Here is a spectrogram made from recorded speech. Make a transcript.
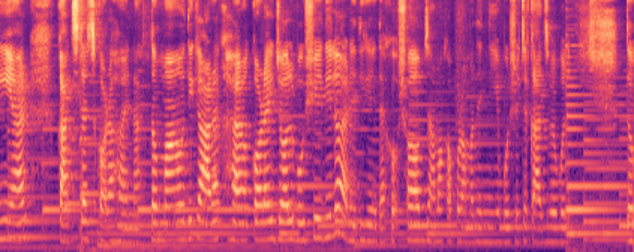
নিয়ে আর কাজ টাজ করা হয় না। তো মা ওদিকে আর কড়াই জল বসিয়ে দিল আর এদিকে দেখো সব জামা কাপড় আমাদের নিয়ে বসেছে, কাচবে বলে। তো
